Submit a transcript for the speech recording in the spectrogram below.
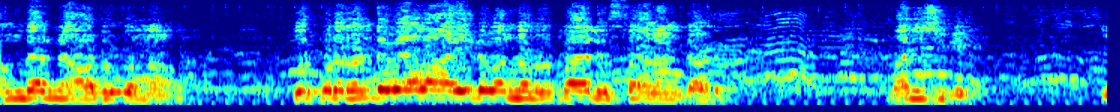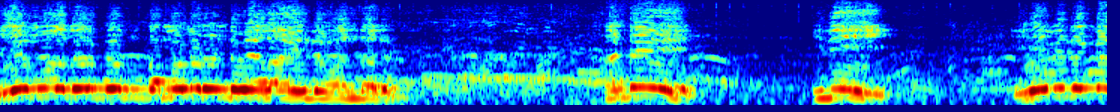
అందరిని ఆదుకున్నాం. ఇప్పుడు రెండు వేల ఐదు వందల రూపాయలు ఇస్తానంటాడు మనిషికి. ఏ మూల దొరికిపోతుంది తమ్ముళ్ళు? రెండు వేల ఐదు వందలు. అంటే ఇది ఏ విధంగా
